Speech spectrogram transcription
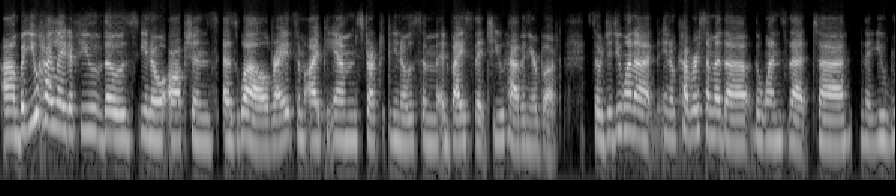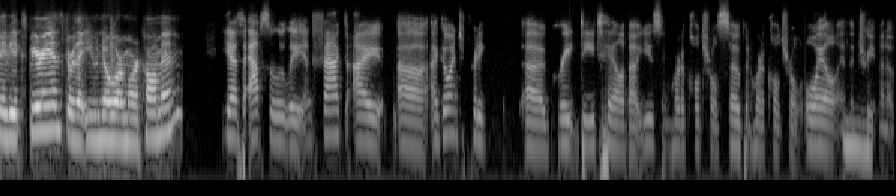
Um, but you highlight a few of those, you know, options as well, right? Some IPM structure, you know, some advice that you have in your book. So did you want to, you know, cover some of the the ones that uh, that you maybe experienced or that you know are more common? Yes, absolutely. In fact, I uh, I go into pretty uh, great detail about using horticultural soap and horticultural oil in the mm. treatment of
